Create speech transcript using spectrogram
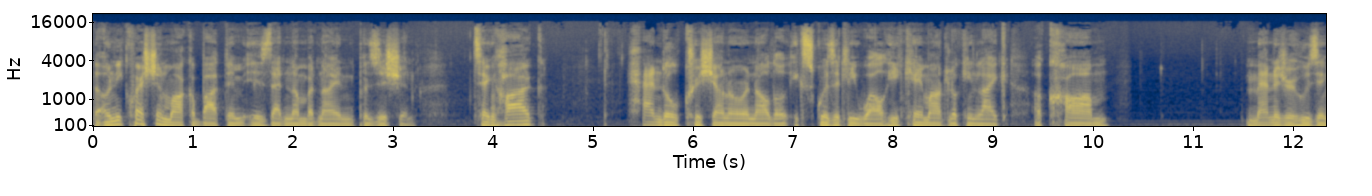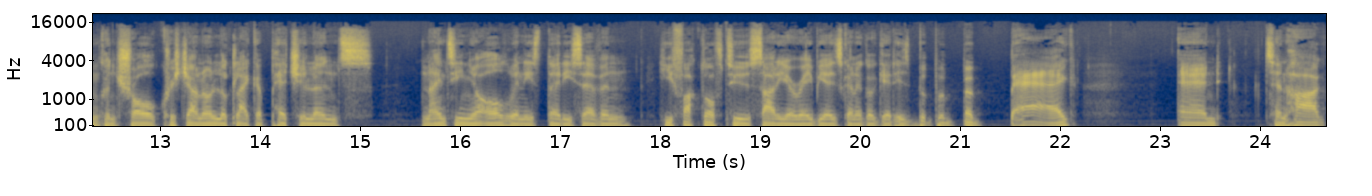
The only question mark about them is that number nine position. Ten Hag handled Cristiano Ronaldo exquisitely well. He came out looking like a calm manager who's in control. Cristiano looked like a petulant 19 year old when he's 37. He fucked off to Saudi Arabia. He's going to go get his b- b- b- bag. And Ten Hag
